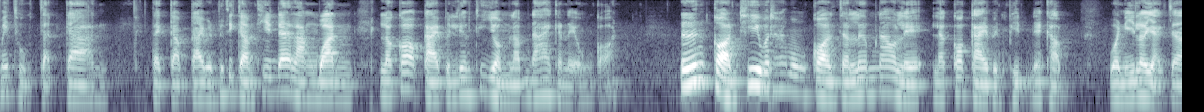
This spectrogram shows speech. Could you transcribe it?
ไม่ถูกจัดการ แต่กลับกลายเป็นพฤติกรรมที่ได้รางวัล แล้วก็กลายเป็นเรื่องที่ยอมรับได้กันในองค์กรดังนั้นก่อนที่วัฒนธรรมองค์กรจะเริ่มเน่าเละแล้วก็กลายเป็นพิษนะครับ วันนี้เราอยากจะ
